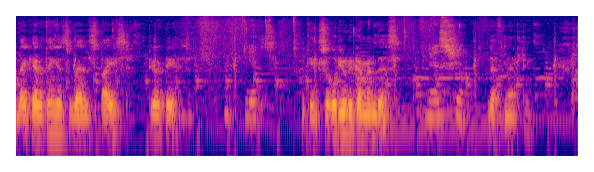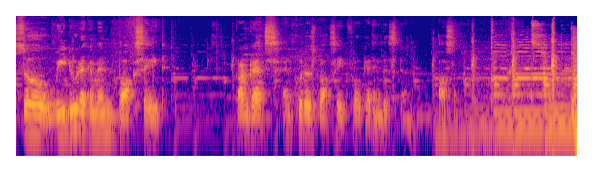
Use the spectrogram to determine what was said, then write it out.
like everything is well spiced to your taste? Yes. Okay, so would you recommend this? Yes, sure. Definitely. So we do recommend Box 8. Congrats and kudos Box 8 for getting this done. Awesome. Bye.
